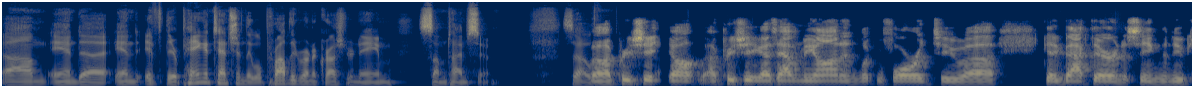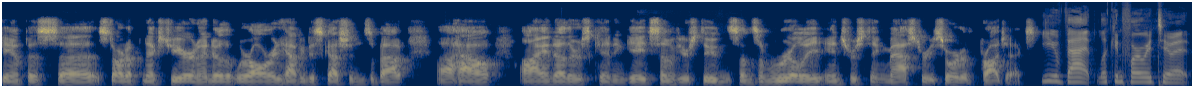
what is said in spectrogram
Um, and, uh, and if they're paying attention, they will probably run across your name sometime soon. So well, I appreciate y'all. I appreciate you guys having me on, and looking forward to uh, getting back there and to seeing the new campus uh, start up next year. And I know that we're already having discussions about uh, how I and others can engage some of your students on some really interesting mastery sort of projects. You bet. Looking forward to it.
